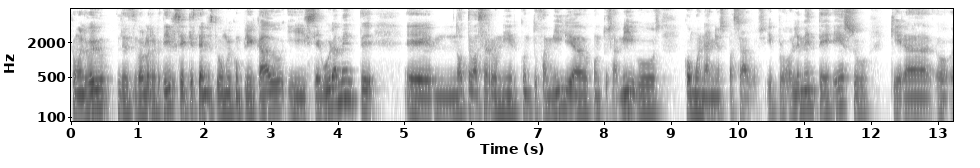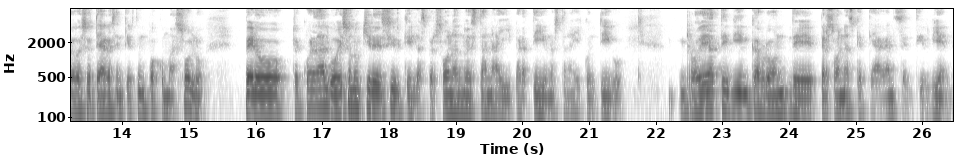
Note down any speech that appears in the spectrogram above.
como les, vuelvo a repetir, sé que este año estuvo muy complicado y seguramente eh, no te vas a reunir con tu familia o con tus amigos como en años pasados y probablemente eso quiera o eso te haga sentirte un poco más solo pero recuerda algo, eso no quiere decir que las personas no están ahí para ti o no están ahí contigo. Rodéate bien, cabrón, de personas que te hagan sentir bien,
